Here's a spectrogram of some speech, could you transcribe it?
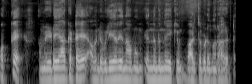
ഒക്കെ നമ്മെ ഇടയാക്കട്ടെ. അവന്റെ വിലയേറിയ നാമം എന്നും എന്നേക്കും വാഴ്ത്തപ്പെടുമാറാകട്ടെ.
